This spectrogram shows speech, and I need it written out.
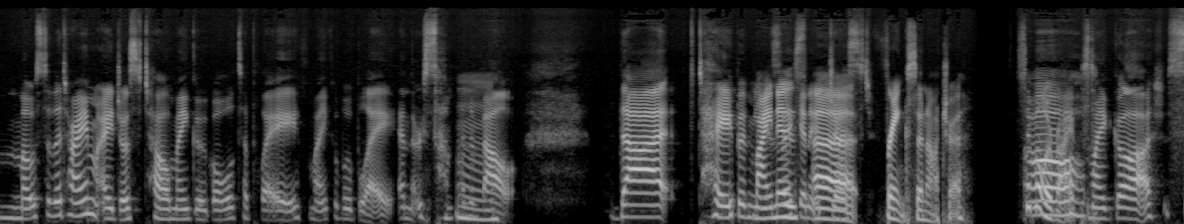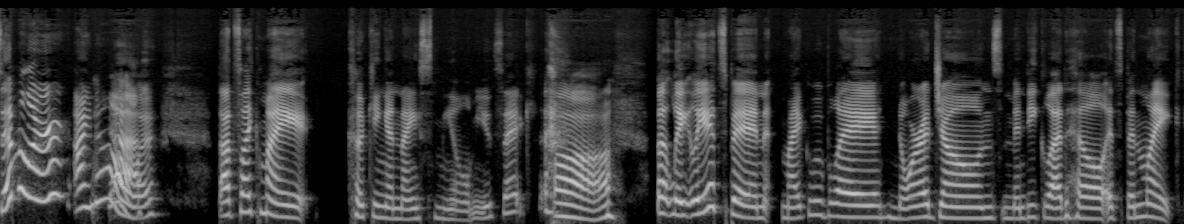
Most of the time, I just tell my Google to play Michael Bublé, and there's something Mm. about that type of music Mine is and it uh, just Frank Sinatra. Similar oh, vibes. my gosh. Similar. I know. Yeah. That's like my cooking a nice meal music. Aw. But lately it's been Mike Bublé, Norah Jones, Mindy Gledhill. It's been like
